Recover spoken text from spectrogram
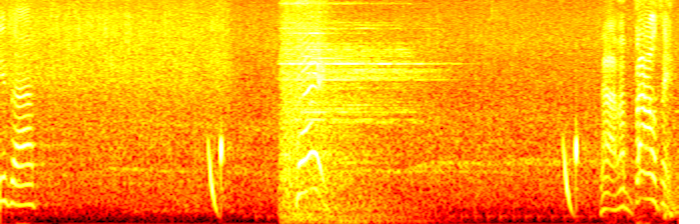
Pizza. Hey! I'm bouncing.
